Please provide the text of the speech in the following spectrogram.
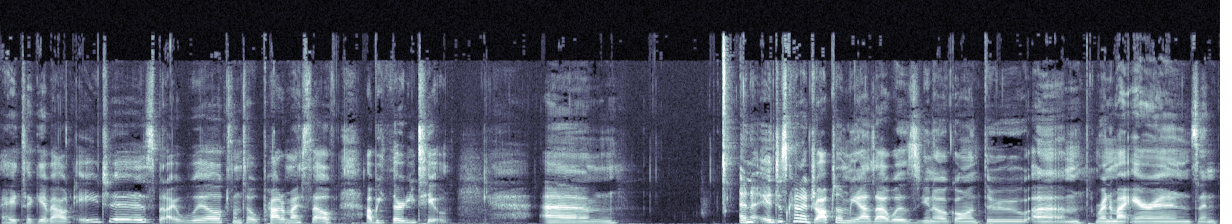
I hate to give out ages, but I will because I'm so proud of myself. I'll be 32. Um and it just kind of dropped on me as I was, you know, going through um, running my errands, and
